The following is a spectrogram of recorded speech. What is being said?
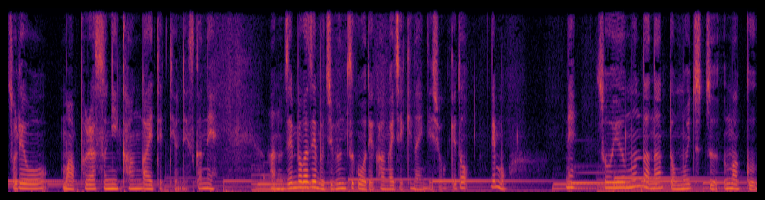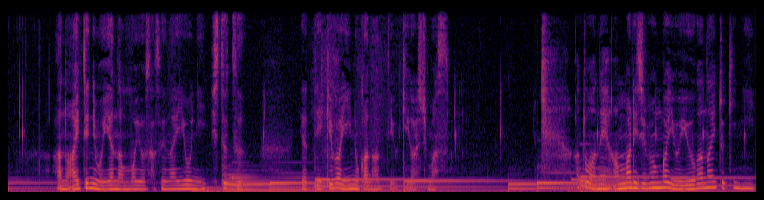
それをまあプラスに考えてっていうんですかね。あの全部が全部自分都合で考えちゃいけないんでしょうけどでもねそういうもんだなと思いつつうまくあの相手にも嫌な思いをさせないようにしつつやっていけばいいのかなっていう気がします。あとはねあんまり自分が余裕がない時に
